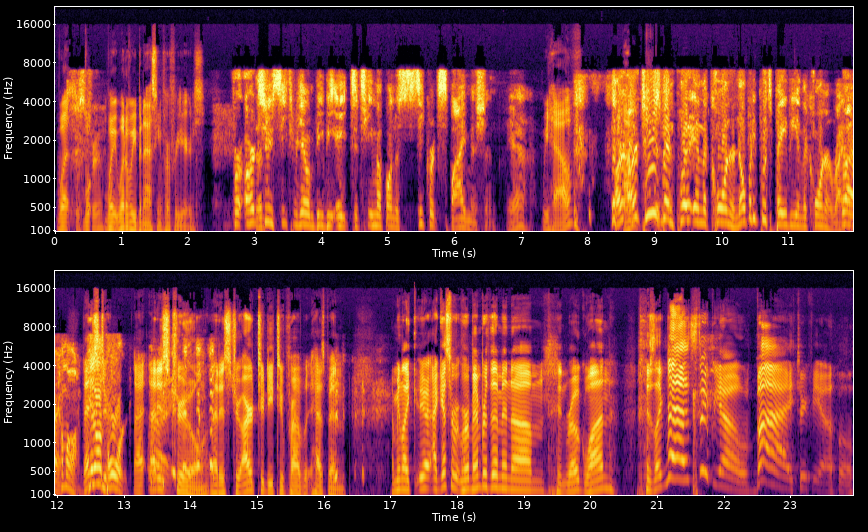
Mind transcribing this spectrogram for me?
What, wh- wait, what have we been asking for for years? For R2, C3PO, and BB-8 to team up on a secret spy mission. Yeah. We have? R- R2's been put in the corner. Nobody puts baby in the corner, right? Right. Come on. That Get on true. board. That, that is true. that is true. R two D two probably has been. I mean, like I guess remember them in um in Rogue One. It's like, man, it's 3PO. Bye, 3PO.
